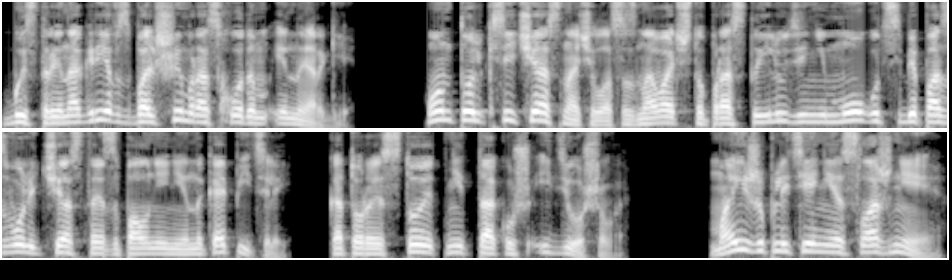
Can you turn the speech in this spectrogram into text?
Быстрый нагрев с большим расходом энергии. Он только сейчас начал осознавать, что простые люди не могут себе позволить частое заполнение накопителей, которое стоит не так уж и дешево. Мои же плетения сложнее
